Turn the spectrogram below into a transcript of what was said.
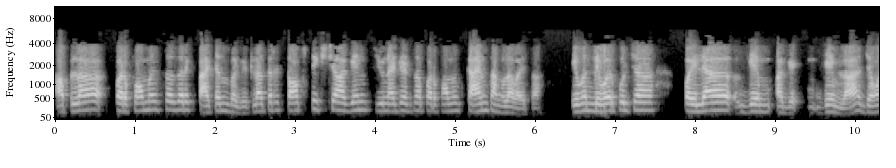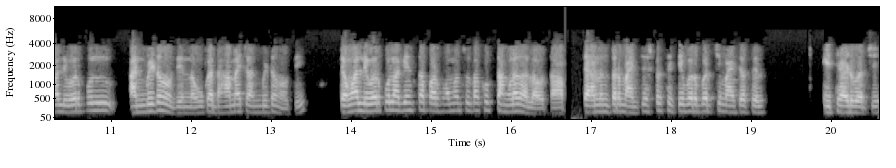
आपला परफॉर्मन्सचा जर एक पॅटर्न बघितला तर टॉप सिक्सच्या अगेन्स्ट युनायटेडचा परफॉर्मन्स कायम चांगला व्हायचा. इव्हन लिव्हरपूलच्या पहिल्या गेम गेमला जेव्हा लिव्हरपूल अनबिटन होती नऊ का दहा मॅच अनबिटन होती तेव्हा लिव्हरपूल अगेन्स्टचा परफॉर्मन्स सुद्धा खूप चांगला झाला होता. त्यानंतर मँचेस्टर सिटी बरोबरची मॅच असेल इथॅडवरची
